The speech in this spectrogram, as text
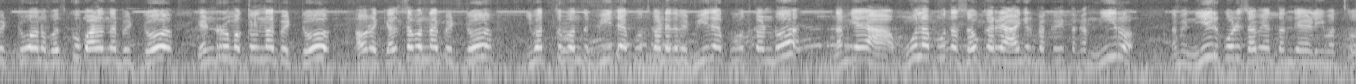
ಬಿಟ್ಟು, ಅವನ ಬದುಕು ಬಾಳನ್ನ ಬಿಟ್ಟು, ಹೆಂಡ್ರು ಮಕ್ಕಳನ್ನ ಬಿಟ್ಟು, ಅವನ ಕೆಲಸವನ್ನ ಬಿಟ್ಟು, ಇವತ್ತು ಬಂದು ಬೀದೆ ಕೂತ್ಕೊಂಡಿದ್ದೀವಿ. ಬೀದೆ ಕೂತ್ಕೊಂಡು ನಮಗೆ ಆ ಮೂಲಭೂತ ಸೌಕರ್ಯ ಆಗಿರ್ಬೇಕಾಗಿರ್ತಕ್ಕಂಥ ನೀರು, ನಮಗೆ ನೀರು ಕೊಡಿ ಸಮಯ ಅಂತಂದು ಹೇಳಿ ಇವತ್ತು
